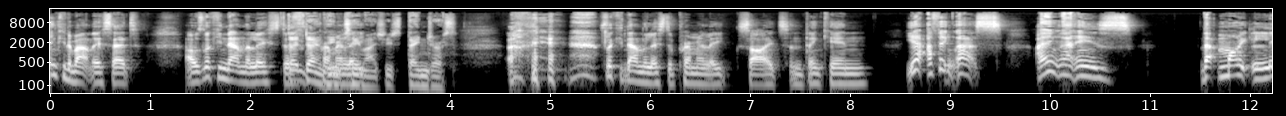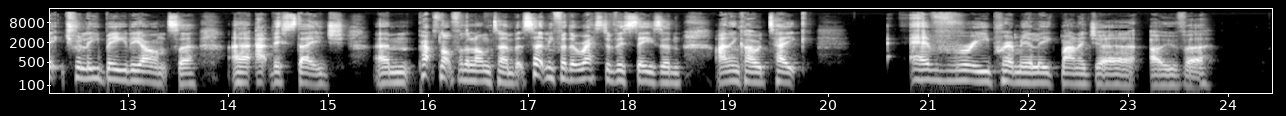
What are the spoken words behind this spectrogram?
Thinking about this, Ed. I was looking down the list of Don't, don't Premier think League. too much. It's dangerous. I was looking down the list of Premier League sides and thinking, yeah, I think that's, I think that is, that might literally be the answer uh, at this stage. Um, perhaps not for the long term, but certainly for the rest of this season, I think I would take every Premier League manager over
